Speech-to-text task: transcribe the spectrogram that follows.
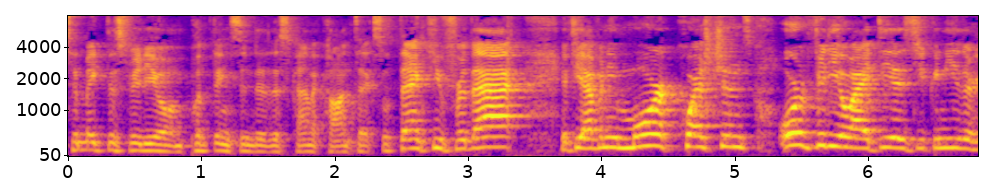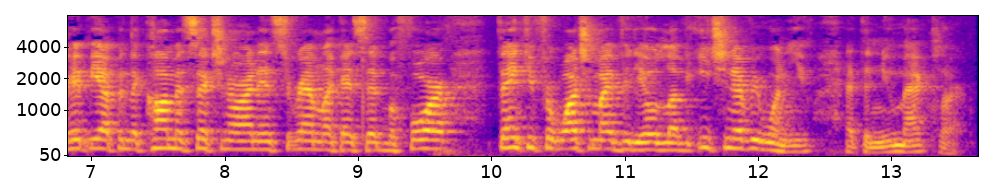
to make this video and put things into this kind of context. So thank you for that. If you have any more questions or video ideas, you can either hit me up in the comment section or on Instagram, like I said before. Thank you for watching my video. Love each and every one of you at the new Matt Clark.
